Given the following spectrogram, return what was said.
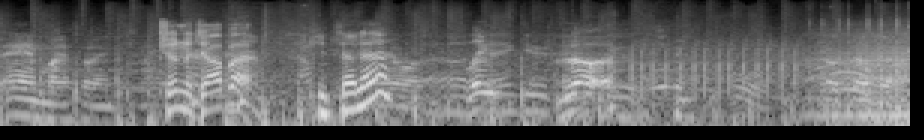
aim, my friend. Schöne Jobber. Kitzelle? Thank you. Thank you. Look.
